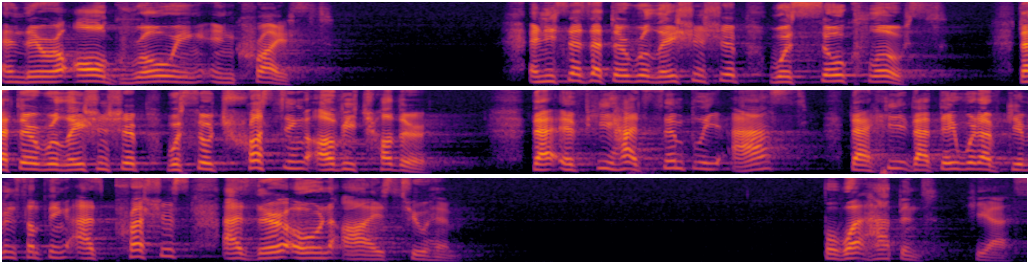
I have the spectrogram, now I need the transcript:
and they were all growing in Christ. And he says that their relationship was so close, that their relationship was so trusting of each other, that if he had simply asked, that, he, that they would have given something as precious as their own eyes to him. But what happened? He asks.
